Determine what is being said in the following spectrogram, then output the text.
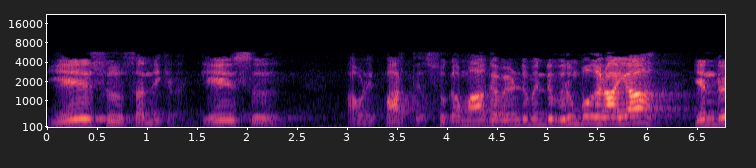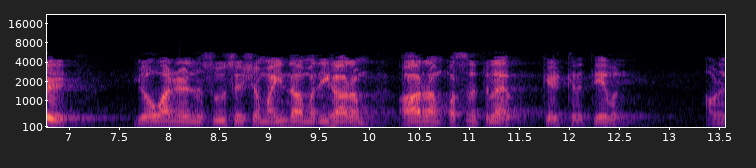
இயேசு சந்திக்கிறார். இயேசு அவனை பார்த்து சுகமாக வேண்டும் என்று விரும்புகிறாயா? என்று யோவான் எழுந்த சுவிசேஷம் ஐந்தாம் அதிகாரம் ஆறாம் வசனத்துல கேட்கிற தேவன் அவனை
